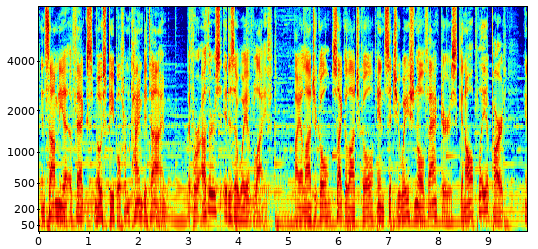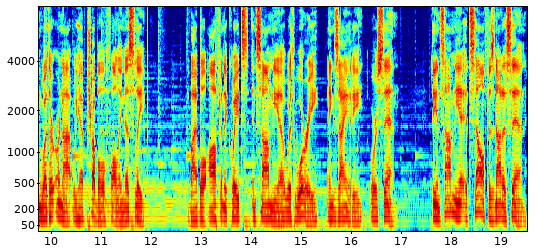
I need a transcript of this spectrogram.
Insomnia affects most people from time to time, but for others, it is a way of life. Biological, psychological, and situational factors can all play a part in whether or not we have trouble falling asleep. The Bible often equates insomnia with worry, anxiety, or sin. The insomnia itself is not a sin,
